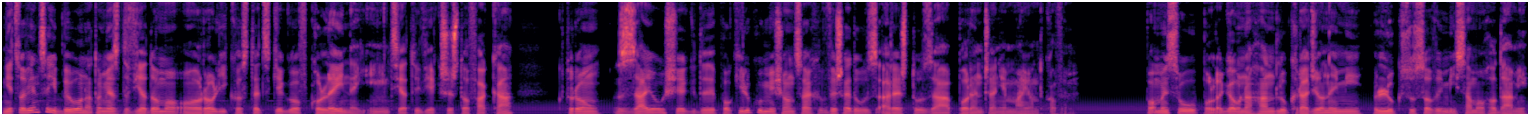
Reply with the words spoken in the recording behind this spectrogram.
Nieco więcej było natomiast wiadomo o roli Kosteckiego w kolejnej inicjatywie Krzysztofa K., którą zajął się, gdy po kilku miesiącach wyszedł z aresztu za poręczeniem majątkowym. Pomysł polegał na handlu kradzionymi, luksusowymi samochodami,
